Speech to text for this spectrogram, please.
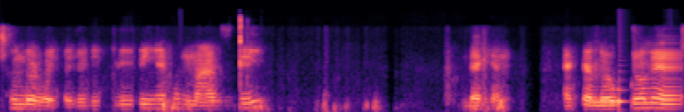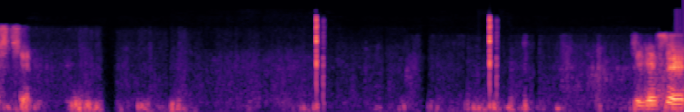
সুন্দর হইতো। যদি ক্লিপিং এখন মার্কস দেই, দেখেন, একটা লোক চলে আসছে। ঠিক আছে?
